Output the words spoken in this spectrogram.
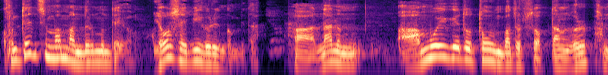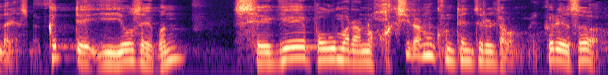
콘텐츠만 만들면 돼요. 요셉이 그런 겁니다. 아, 나는 아무에게도 도움받을 수 없다는 걸 판단했습니다. 그때 이 요셉은 세계 복음을 하는 확실한 콘텐츠를 잡은 거예요. 그래서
